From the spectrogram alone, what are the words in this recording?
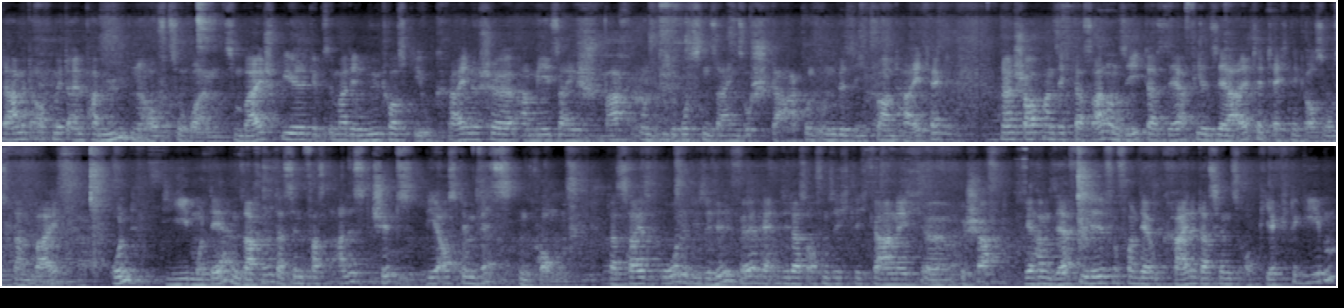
damit auch mit ein paar Mythen aufzuräumen. Zum Beispiel gibt es immer den Mythos, die ukrainische Armee sei schwach und die Russen seien so stark und unbesiegbar und Hightech. Und dann schaut man sich das an und sieht, dass sehr viel sehr alte Technik aus Russland bei. Und die modernen Sachen, das sind fast alles Chips, die aus dem Westen kommen. Das heißt, ohne diese Hilfe hätten sie das offensichtlich gar nicht äh, geschafft. Wir haben sehr viel Hilfe von der Ukraine, dass sie uns Objekte geben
